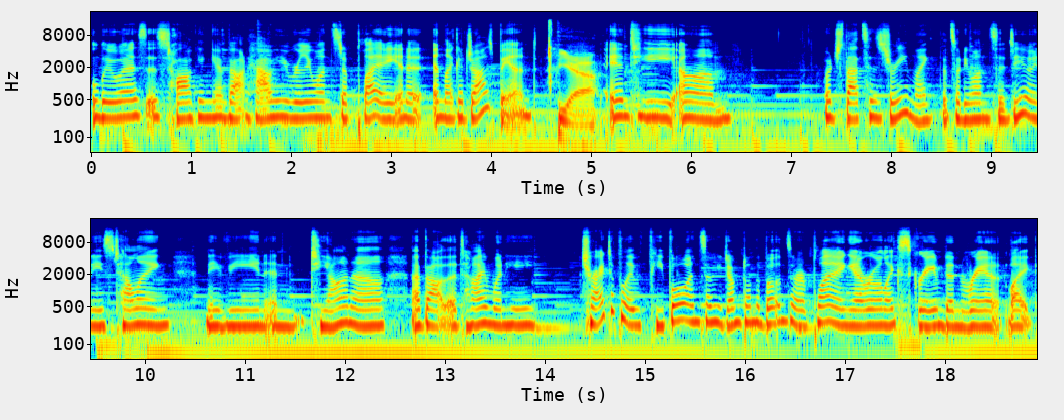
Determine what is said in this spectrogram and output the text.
Louis is talking about how he really wants to play in a in like a jazz band, Yeah. and he um, which that's his dream, like that's what he wants to do, and he's telling Naveen and Tiana about the time when he tried to play with people, and so he jumped on the boat and started playing, and everyone like screamed and ran like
